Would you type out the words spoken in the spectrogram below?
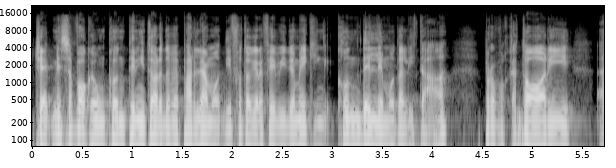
Cioè, Messa a Fuoco è un contenitore dove parliamo di fotografia e videomaking con delle modalità, provocatori, eh,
